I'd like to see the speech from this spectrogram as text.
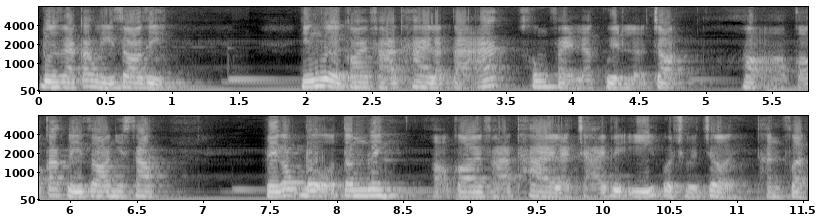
đưa ra các lý do gì? Những người coi phá thai là tà ác không phải là quyền lựa chọn. Họ có các lý do như sau. Về góc độ tâm linh, họ coi phá thai là trái với ý của Chúa Trời, thần Phật.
